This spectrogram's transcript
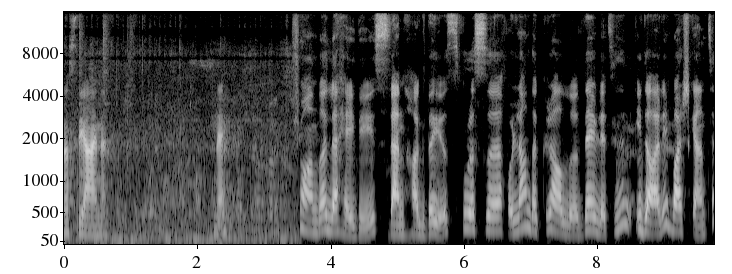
Nasıl? Ne? Şu anda Lahey'deyiz, Den Haag'dayız. Burası Hollanda Krallığı Devleti'nin idari başkenti.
